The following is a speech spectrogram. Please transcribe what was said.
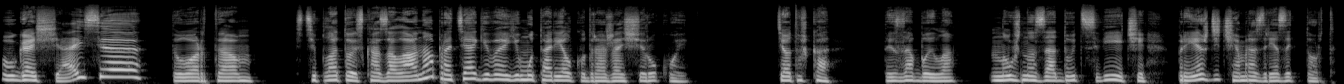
угощайся тортом», — с теплотой сказала она, протягивая ему тарелку дрожащей рукой. «Тетушка, ты забыла. Нужно задуть свечи, прежде чем разрезать торт».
